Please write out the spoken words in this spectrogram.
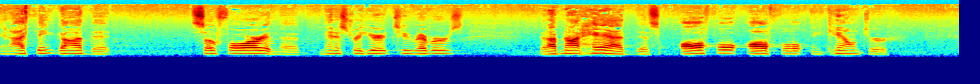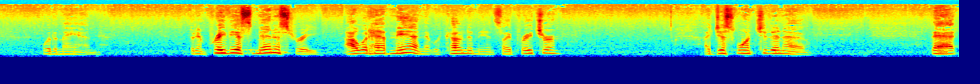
and I thank God that so far in the ministry here at Two Rivers, that I've not had this awful, awful encounter with a man. But in previous ministry, I would have men that would come to me and say, Preacher, I just want you to know that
